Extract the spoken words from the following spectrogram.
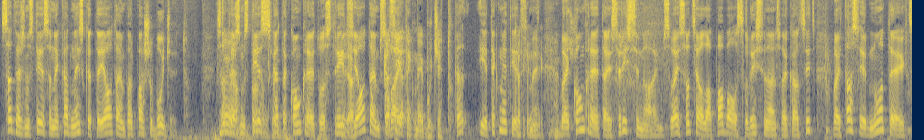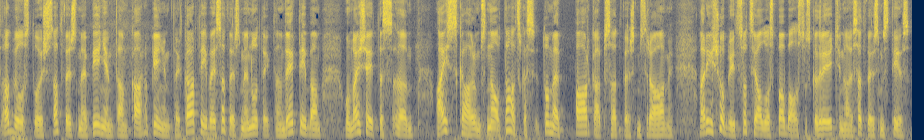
Satversmes tiesa nekad neskata jautājumu par pašu budžetu. Satversmes nu, tiesa skata konkrētos strīdus jautājumus. Kas vai, ietekmē budžetu? Ka, ietekmēt, ietekmē. ietekmē vai konkrētais risinājums, vai sociālā pabalsta risinājums, vai kāds cits, vai tas ir noteikts atbilstoši satversmē pieņemtām, kā, pieņemtai kārtībai, satversmē noteiktām vērtībām, un vai šeit tas um, aizskārums nav tāds, kas tomēr pārkāpj satversmes rāmi. Arī šobrīd sociālos pabalstus, kad rēķināja satversmes tiesa,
